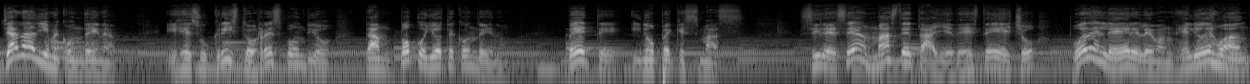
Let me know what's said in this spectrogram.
ya nadie me condena. Y Jesucristo respondió, tampoco yo te condeno. Vete y no peques más. Si desean más detalle de este hecho, pueden leer el Evangelio de Juan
